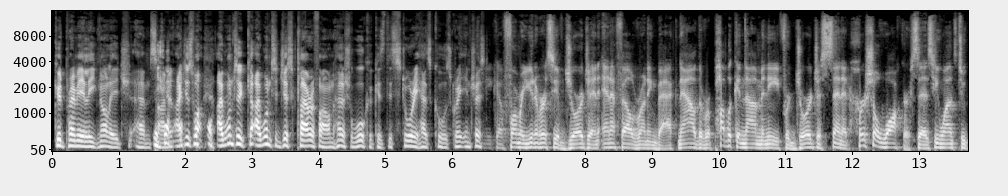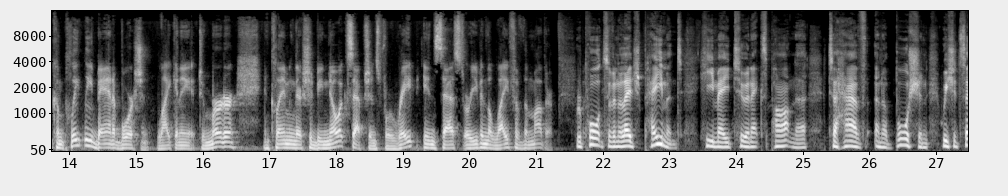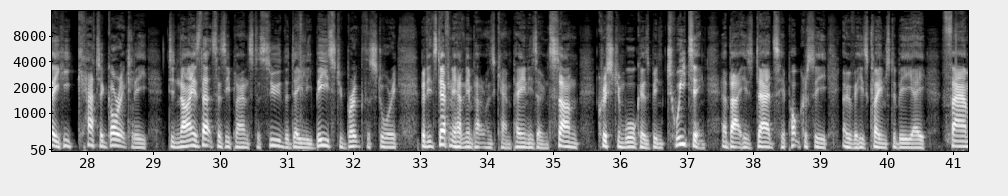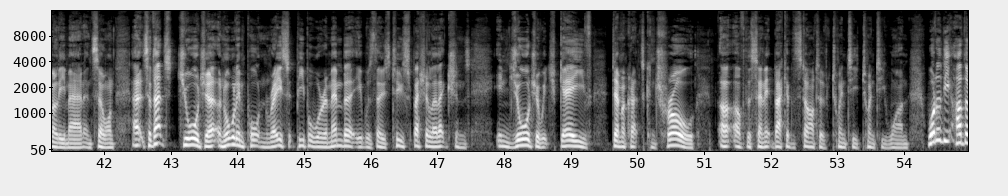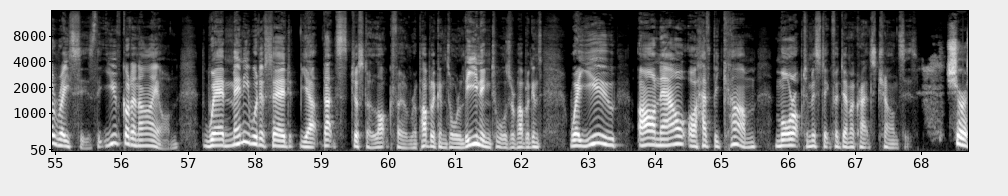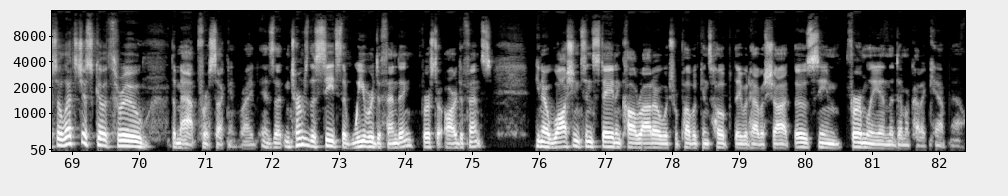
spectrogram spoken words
Good Premier League knowledge, um, Simon. I just want I want to I want to just clarify on Herschel Walker because this story has caused great interest. Former University of Georgia and NFL running back, now the Republican nominee for Georgia Senate, Herschel Walker says he wants to completely ban abortion, likening it to murder, and claiming there should be no exceptions for rape, incest, or even the life of the mother reports of an alleged payment he made to an ex partner to have an abortion. We should say he categorically denies that, says he plans to sue the Daily Beast, who broke the story. But it's definitely had an impact on his campaign. His own son, Christian Walker, has been tweeting about his dad's hypocrisy over his claims to be a family man and so on. Uh, so that's Georgia, an all important race. People will remember it was those two special elections in Georgia which gave Democrats' control uh, of the Senate back at the start of 2021. What are the other races that you've got an eye on where many would have said, yeah, that's just a lock for Republicans or leaning towards Republicans, where you are now or have become more optimistic for Democrats' chances? Sure. So let's just go through the map for a second, right? Is that in terms of the seats that we were defending, first our defense, you know, Washington State and Colorado, which Republicans hoped they would have a shot, those seem firmly in the Democratic camp now.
